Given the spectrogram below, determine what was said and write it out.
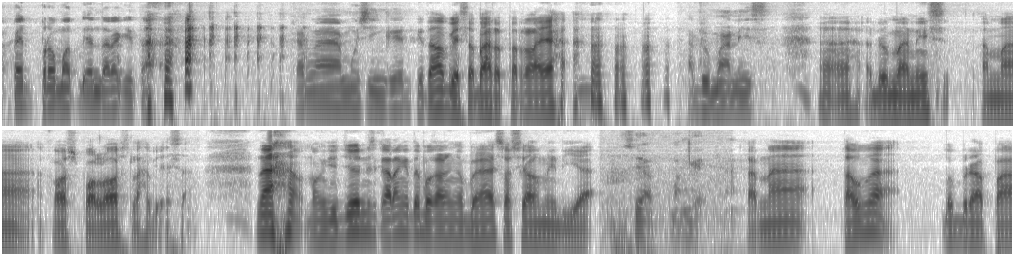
paid promote di antara kita. Karena musingkeun. Kita biasa barter lah ya. Aduh manis. Aduh manis sama kaos polos lah biasa. Nah, Mang Jujun sekarang kita bakal ngebahas sosial media Siap, Mangge. karena tahu nggak beberapa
